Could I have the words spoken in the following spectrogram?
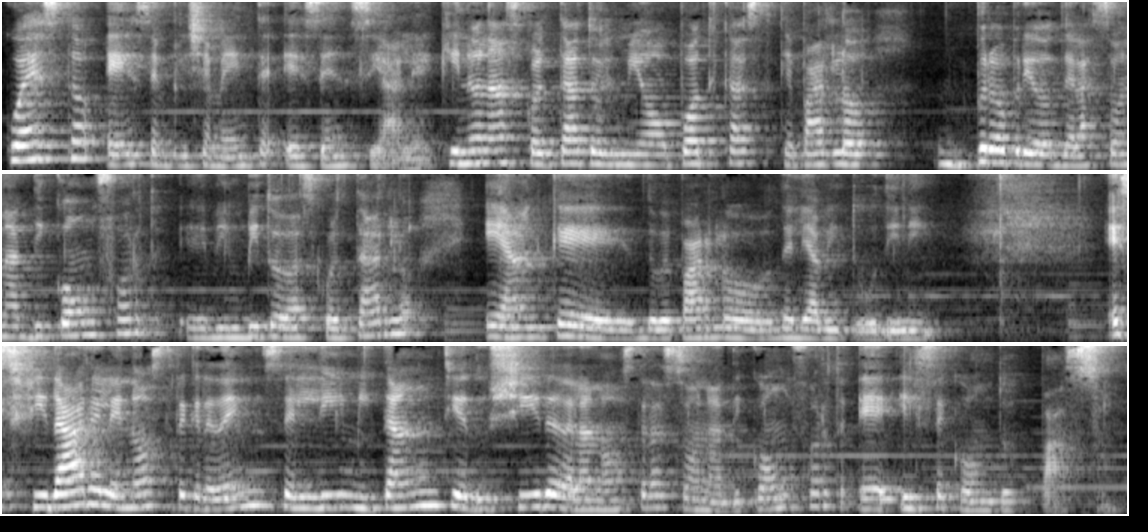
Questo è semplicemente essenziale. Chi non ha ascoltato il mio podcast che parlo proprio della zona di comfort, eh, vi invito ad ascoltarlo e anche dove parlo delle abitudini e sfidare le nostre credenze limitanti ed uscire dalla nostra zona di comfort è il secondo passo.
